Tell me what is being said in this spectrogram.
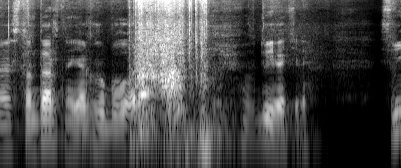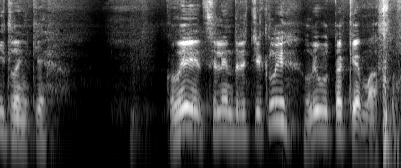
е, стандартне, як, грубо говоря, в двигателі. Світленьке. Коли циліндри текли, лив таке масло.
